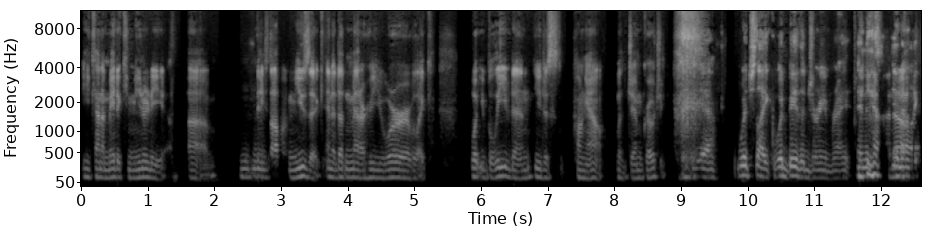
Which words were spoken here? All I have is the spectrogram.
he kind of made a community um, mm-hmm. based off of music. And it doesn't matter who you were, like what you believed in. You just hung out with Jim Croce. yeah, which like would be the dream, right? And it's, yeah, you know, like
